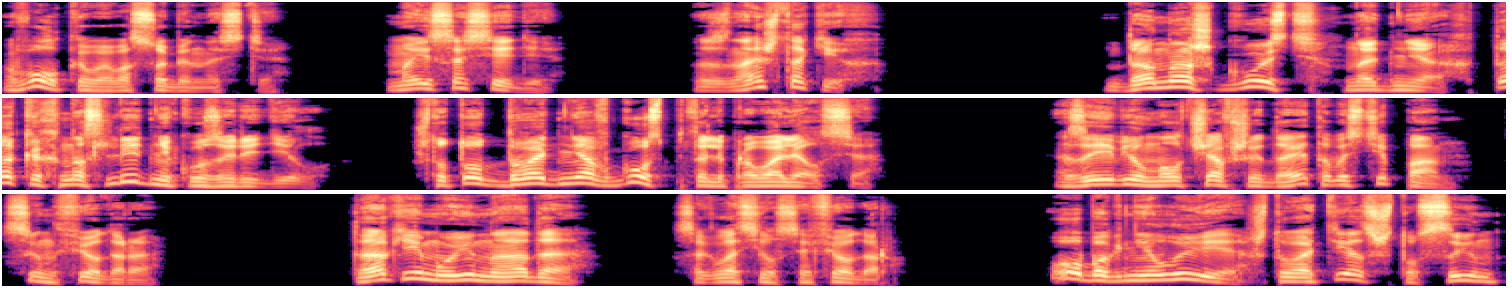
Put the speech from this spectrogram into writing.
Волковы в особенности. Мои соседи. Знаешь таких? Да наш гость на днях так их наследнику зарядил, что тот два дня в госпитале провалялся. Заявил молчавший до этого Степан, сын Федора. Так ему и надо, согласился Федор. Оба гнилые, что отец, что сын.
